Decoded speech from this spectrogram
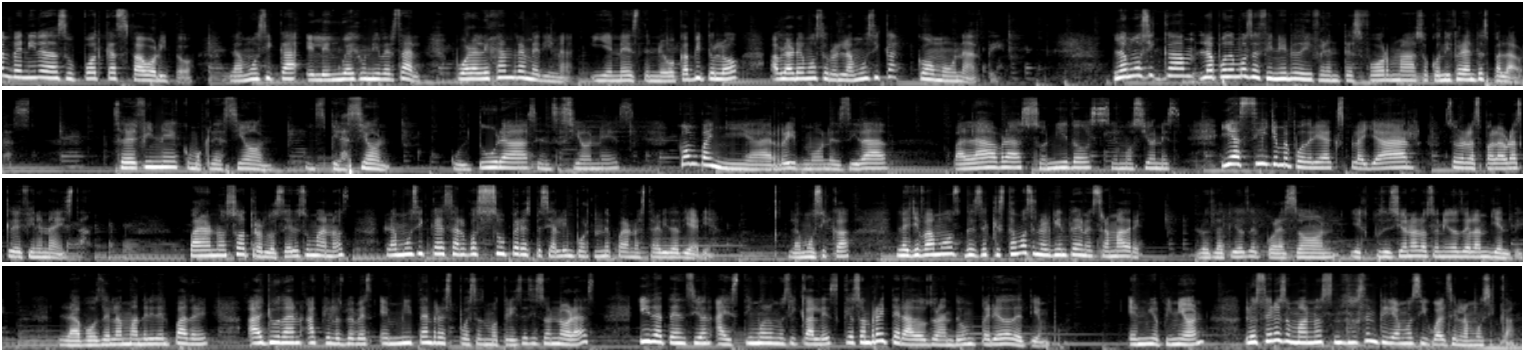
Bienvenida a su podcast favorito, La música, el lenguaje universal, por Alejandra Medina, y en este nuevo capítulo hablaremos sobre la música como un arte. La música la podemos definir de diferentes formas o con diferentes palabras. Se define como creación, inspiración, cultura, sensaciones, compañía, ritmo, necesidad, palabras, sonidos, emociones. Y así yo me podría explayar sobre las palabras que definen a esta. Para nosotros los seres humanos, la música es algo súper especial e importante para nuestra vida diaria. La música la llevamos desde que estamos en el vientre de nuestra madre. Los latidos del corazón y exposición a los sonidos del ambiente la voz de la madre y del padre ayudan a que los bebés emitan respuestas motrices y sonoras y de atención a estímulos musicales que son reiterados durante un periodo de tiempo. En mi opinión, los seres humanos no sentiríamos igual sin la música.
